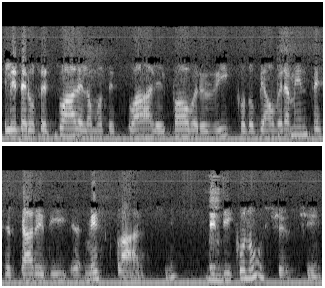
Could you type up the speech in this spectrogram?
l'eterosessuale, l'omosessuale, il povero, il ricco, dobbiamo veramente cercare di eh, mescolarci e di conoscerci.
